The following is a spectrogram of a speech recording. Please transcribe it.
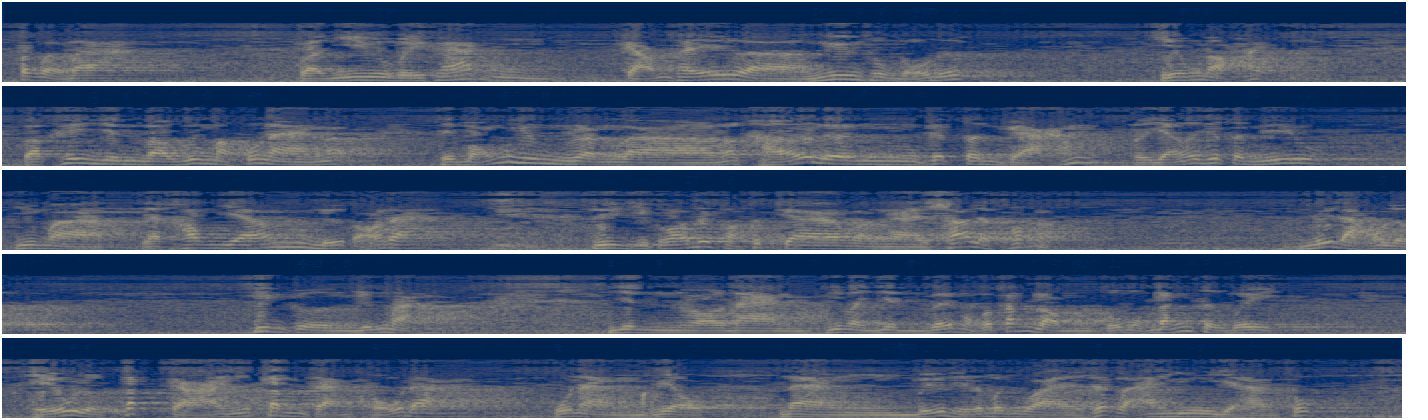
tất là ba. Và nhiều vị khác cảm thấy là nghiêng thùng đổ nước chịu không nổi. Và khi nhìn vào gương mặt của nàng đó, thì bỗng dưng rằng là nó khởi lên cái tình cảm rồi dẫn đến cái tình yêu nhưng mà lại không dám biểu tỏ ra. Riêng chỉ có đức phật thích ca và ngài xá lợi phất với đạo lực, kiên cường, vững mạnh. Nhìn vào nàng, nhưng mà nhìn với một cái tấm lòng của một đấng từ bi, hiểu được tất cả những tâm trạng khổ đau của nàng. Mặc dầu nàng biểu hiện ở bên ngoài rất là an vui và hạnh phúc,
